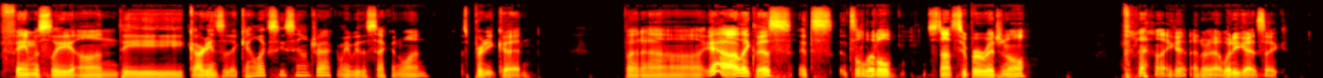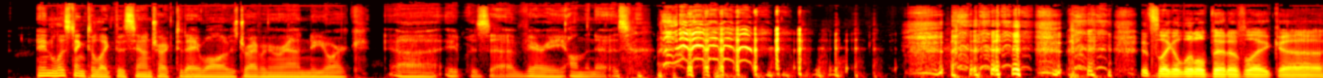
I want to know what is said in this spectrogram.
famously on the Guardians of the Galaxy soundtrack, or maybe the second one. It's pretty good. But uh, yeah, I like this. It's it's a little. It's not super original, but I like it. I don't know. What do you guys think? In listening to like this soundtrack today while I was driving around New York, uh, it was uh, very on the nose. it's like a little bit of like uh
